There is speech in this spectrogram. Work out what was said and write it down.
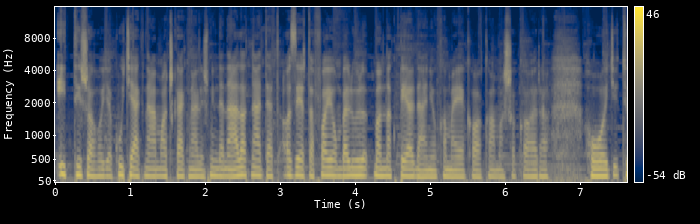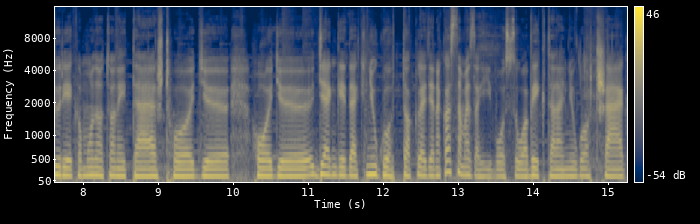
itt is, ahogy a kutyáknál, macskáknál és minden állatnál, tehát azért a fajon belül vannak példányok, amelyek alkalmasak arra, hogy tűrjék a monotonitást, hogy, hogy gyengédek, nyugodtak legyenek. Aztán ez a hívó szó, a végtelen nyugodtság,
